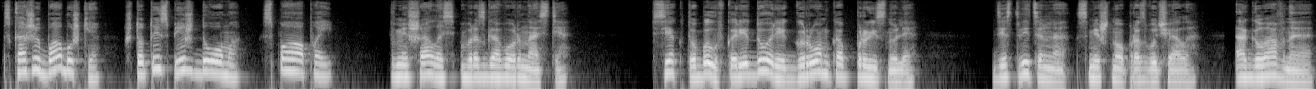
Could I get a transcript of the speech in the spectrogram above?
скажи бабушке, что ты спишь дома, с папой», — вмешалась в разговор Настя. Все, кто был в коридоре, громко прыснули. Действительно смешно прозвучало. А главное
